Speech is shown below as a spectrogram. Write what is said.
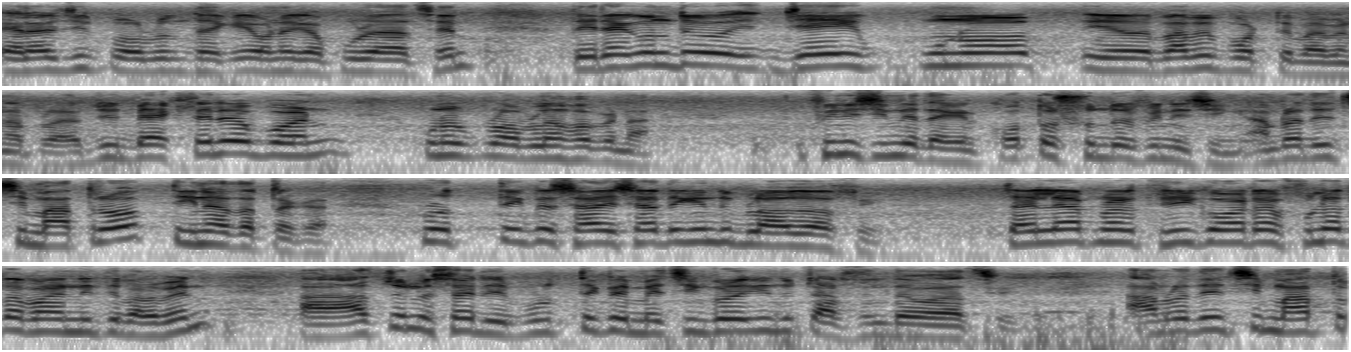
অ্যালার্জির প্রবলেম থাকে অনেক আপুরা আছেন তো এটা কিন্তু যে কোনোভাবে ইয়ে, পড়তে পারবেন আপনারা। যদি ব্যাক সাইডেও পড়েন কোনো প্রবলেম হবে না। ফিনিশিংটা দেখেন কত সুন্দর ফিনিশিং আমরা দিচ্ছি মাত্র তিন হাজার টাকা। প্রত্যেকটা শাড়ির সাথে কিন্তু ব্লাউজ আছে। চাইলে আপনারা থ্রি কোয়ার্টার ফুলাতা বানিয়ে নিতে পারবেন। আর আঁচলের সাইডে প্রত্যেকটা ম্যাচিং করে কিন্তু টার্সেল দেওয়া আছে। আমরা দিচ্ছি মাত্র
